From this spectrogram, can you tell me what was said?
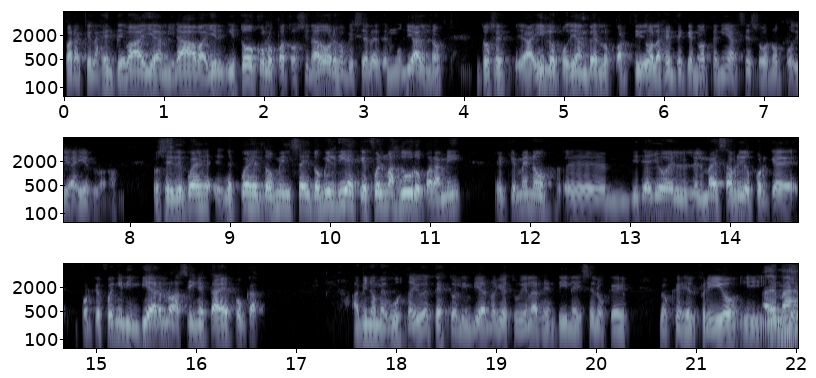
para que la gente vaya, miraba, y, todo con los patrocinadores oficiales del Mundial, ¿no? Entonces, ahí lo podían ver los partidos la gente que no tenía acceso o no podía irlo, ¿no? Entonces, después, después del 2006, 2010, que fue el más duro para mí, el que menos, eh, diría yo, el, más desabrido, porque, porque fue en el invierno, así en esta época. A mí no me gusta, yo detesto el invierno, yo estuve en la Argentina y sé lo que es, lo que es el frío. Y, Además,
